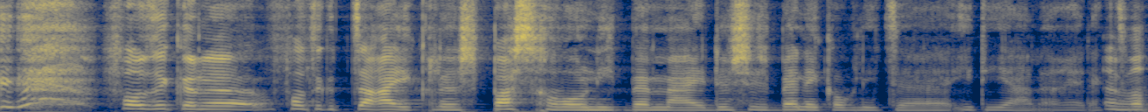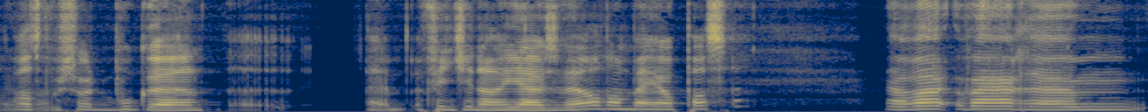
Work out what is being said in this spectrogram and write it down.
vond, ik een, uh, vond ik een taaie klus. Past gewoon niet bij mij. Dus ben ik ook niet de ideale redacteur. En wat, wat voor soort boeken uh, vind je nou juist wel dan bij jou passen? Nou, waar, waar, um,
